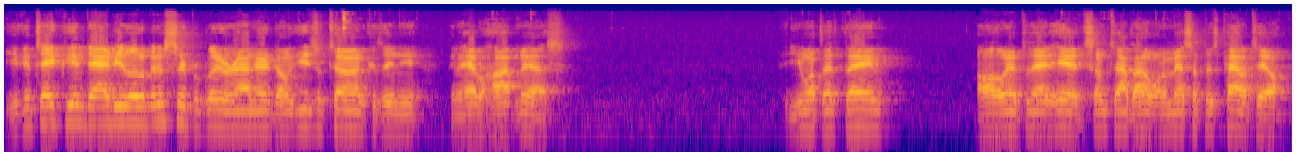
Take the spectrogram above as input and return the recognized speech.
You can take and dab you a little bit of super glue around there. Don't use a ton because then you're going to have a hot mess. You want that thing all the way up to that head. Sometimes I don't want to mess up this paddle tail,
